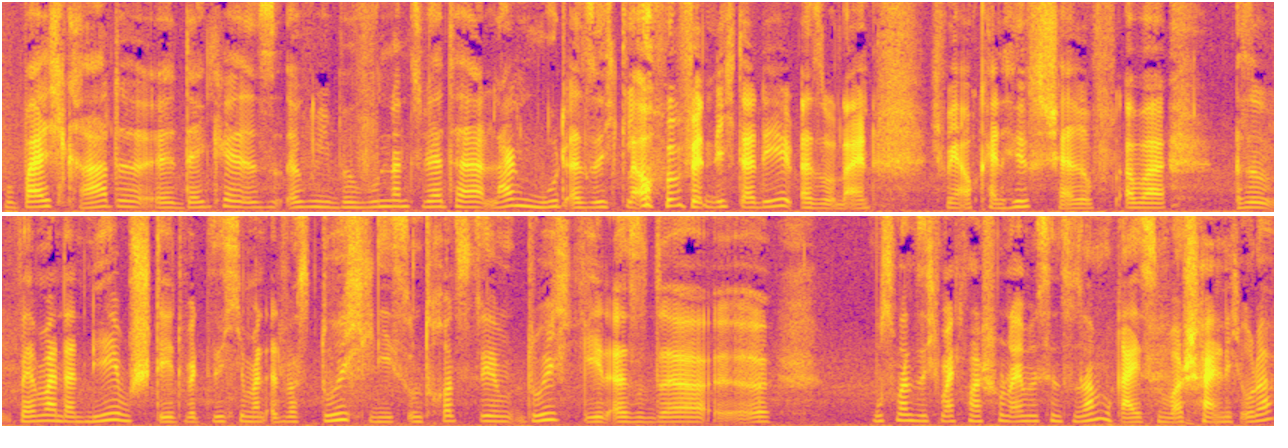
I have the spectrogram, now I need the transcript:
Wobei ich gerade äh, denke, es ist irgendwie bewundernswerter Langmut. Also ich glaube, wenn ich daneben, also nein, ich bin ja auch kein Hilfs-Sheriff, aber also wenn man daneben steht, wenn sich jemand etwas durchliest und trotzdem durchgeht, also da äh, muss man sich manchmal schon ein bisschen zusammenreißen wahrscheinlich, oder?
